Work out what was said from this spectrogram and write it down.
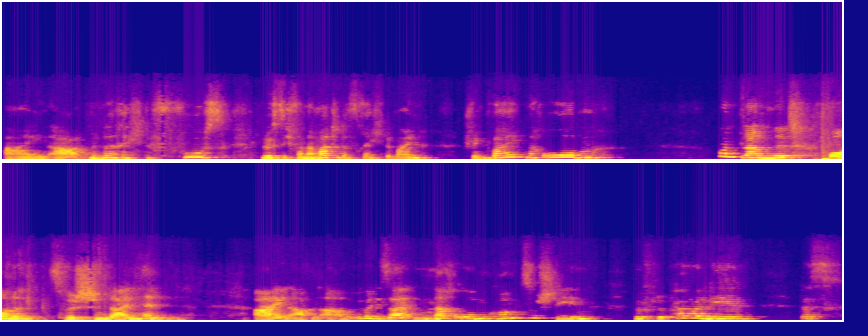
Einatmen, der rechte Fuß löst sich von der Matte, das rechte Bein schwingt weit nach oben und landet vorne zwischen deinen Händen. Einatmen, Arme über die Seiten nach oben kommen zum Stehen, Hüfte parallel, das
